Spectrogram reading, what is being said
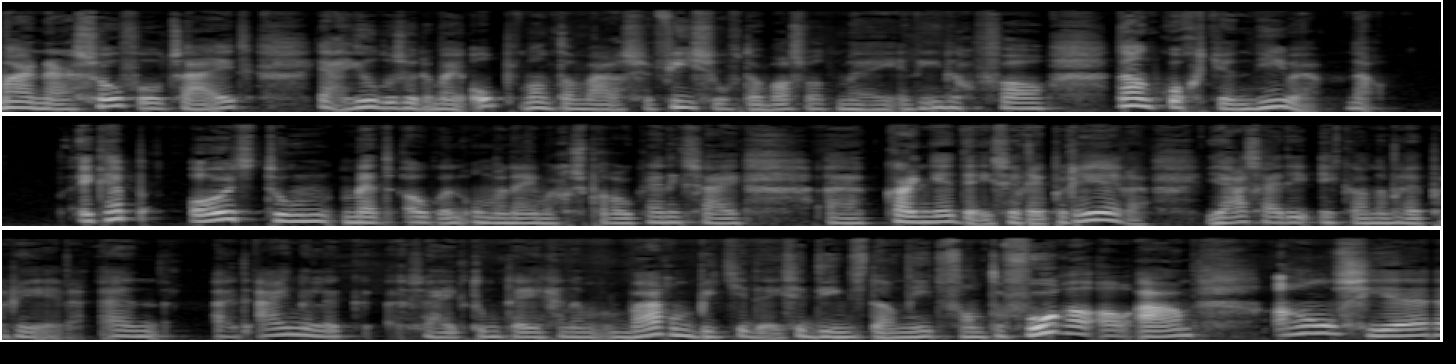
Maar na zoveel tijd ja, hielden ze ermee op, want dan waren ze vies of er was wat mee. In ieder geval, dan kocht je een nieuwe. Nou, ik heb ooit toen met ook een ondernemer gesproken en ik zei: uh, Kan je deze repareren? Ja, zei hij, ik kan hem repareren. En uiteindelijk zei ik toen tegen hem: waarom bied je deze dienst dan niet van tevoren al aan als je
